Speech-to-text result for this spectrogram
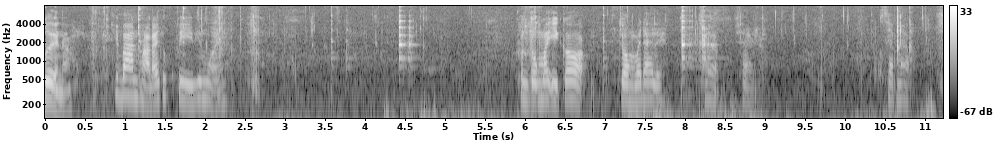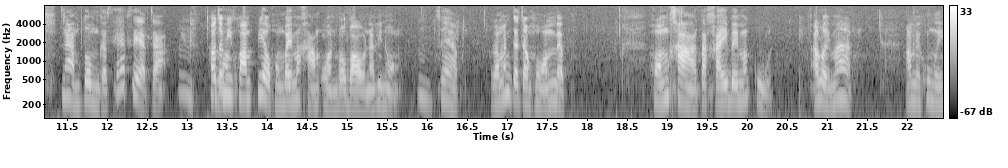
เลยนะที่บ้านหาได้ทุกปีพี่หมวยฝนตกมาอีกก็จองไว้ได้เลยแซ่บใช่ แซ่บมากน้ำต้มกับแซ่บแซ่บจ้ะอืมเขาจะมีความเปรี้ยวของใบมะขามอ่อนเบาๆนะพี่น้องอืมแซ่บแล้วมันก็จะหอมแบบ หอมข่าตะไคร้ใบมะกรูด อร่อยมาก เอาไหมคู่มือ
